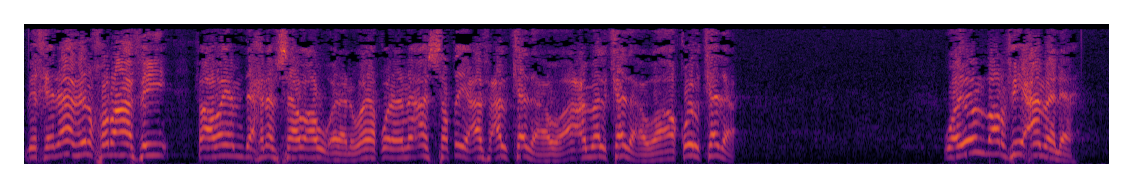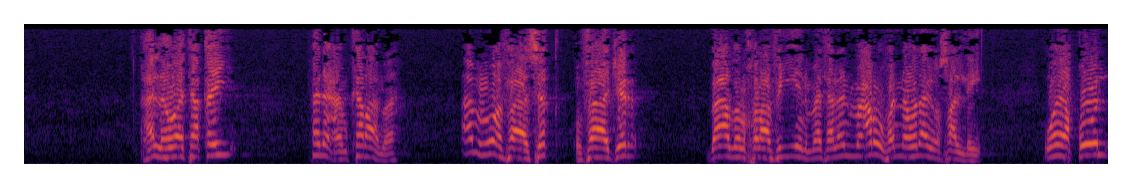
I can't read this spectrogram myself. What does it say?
بخلاف الخرافي فهو يمدح نفسه اولا ويقول أنا أستطيع أفعل كذا وأعمل كذا وأقول كذا. وينظر في عمله. هل هو تقي؟ فنعم كرامة. أم هو فاسق وفاجر؟ بعض الخرافيين مثلا معروف أنه لا يصلي ويقول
